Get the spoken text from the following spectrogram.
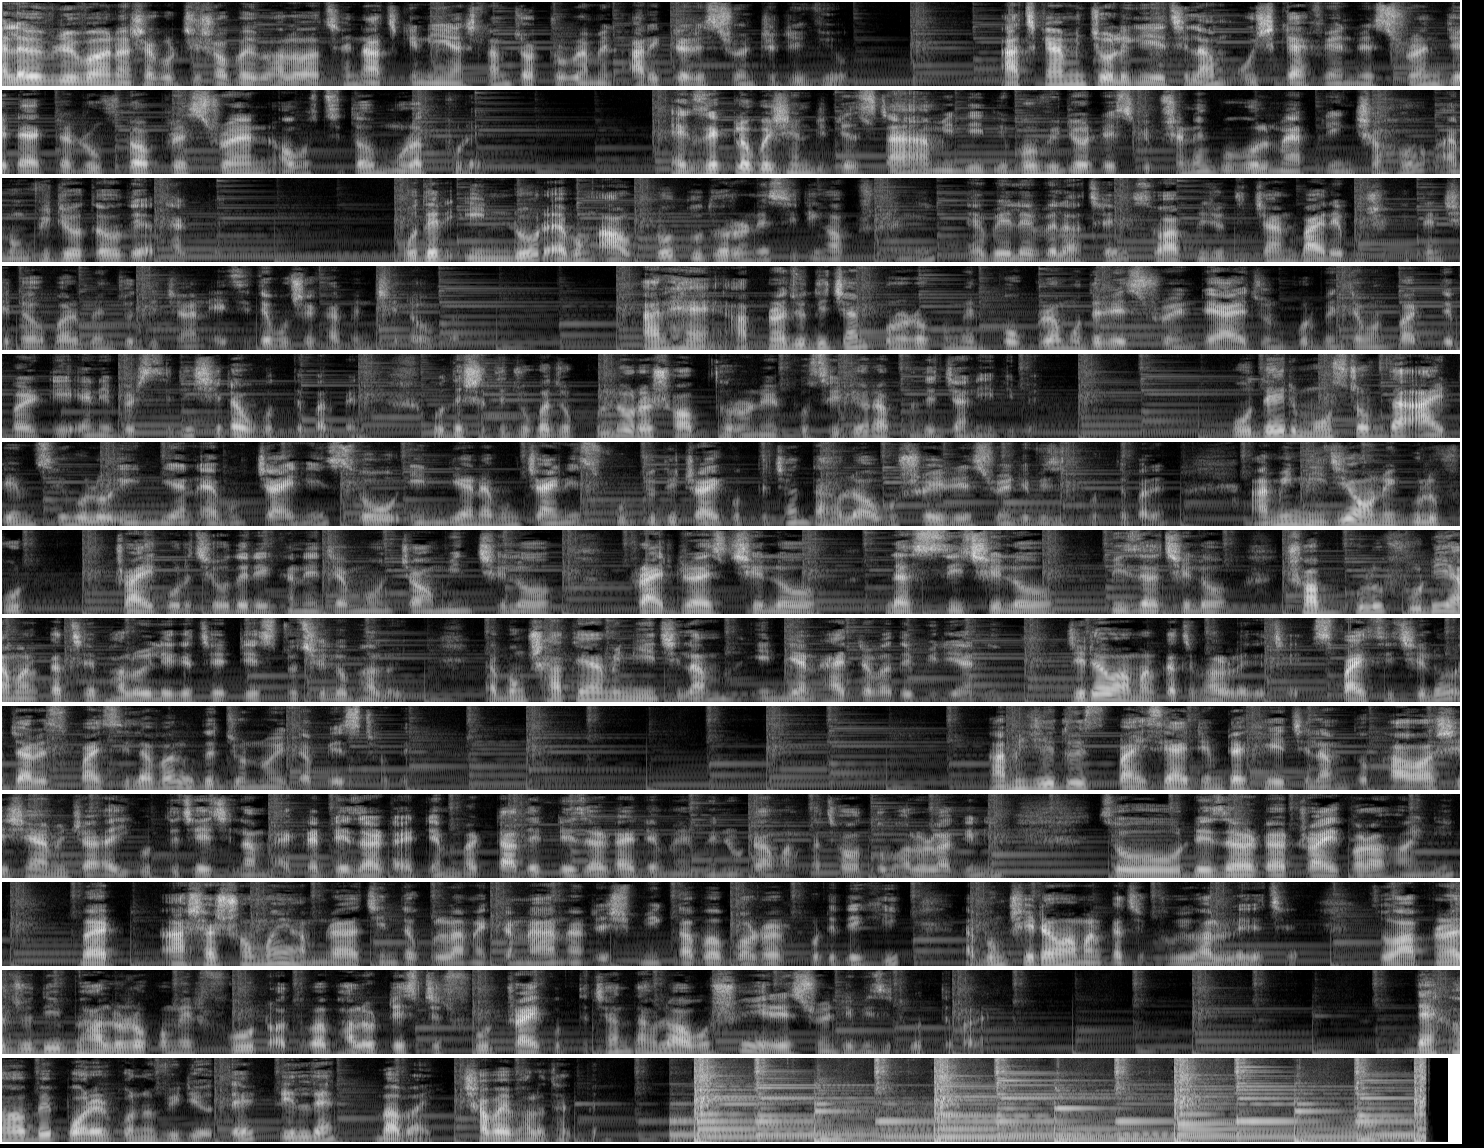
Hello everyone আশা করছি সবাই ভালো আছেন। আজকে নিয়ে আসলাম চট্টগ্রামের আরেকটা রেস্টুরেন্টের রিভিউ আজকে আমি চলে গিয়েছিলাম উইশ ক্যাফে অ্যান্ড রেস্টুরেন্ট, যেটা একটা রুফটপ রেস্টুরেন্ট অবস্থিত মুরাদপুরে। এক্সাক্ট লোকেশন ডিটেলসটা আমি দিয়ে দিব ভিডিও ডেসক্রিপশনে গুগল ম্যাপ লিঙ্ক সহ, এবং ভিডিওতেও দেওয়া থাকবে। ওদের ইনডোর এবং আউটডোর দু ধরনের সিটিং অপশনই অ্যাভেলেবেল আছে। সো আপনি যদি চান বাইরে বসে খেতেন সেটাও পারবেন, যদি চান এসিতে বসে খাবেন সেটাও পারবেন। আর হ্যাঁ আপনারা যদি চান কোনো রকমের প্রোগ্রাম ওদের রেস্টুরেন্টে আয়োজন করবেন, যেমন বার্থডে পার্টি অ্যানিভার্সারি সেটাও করতে পারবেন। ওদের সাথে যোগাযোগ করলে ওরা সব ধরনের প্রসিডিওর আপনাদের জানিয়ে দিবে। ওদের মোস্ট অফ দ্য আইটেমসই হলো ইন্ডিয়ান এবং চাইনিজ সো ইন্ডিয়ান এবং চাইনিজ ফুড যদি ট্রাই করতে চান, তাহলে অবশ্যই এই রেস্টুরেন্টে ভিজিট করতে পারেন। আমি নিজে অনেকগুলো ফুড ট্রাই করেছি, ওদের এখানে যেমন চাউমিন ছিল ফ্রাইড রাইস ছিল লাস্সি ছিল পিৎজা ছিল, সবগুলো ফুডই আমার কাছে ভালোই লেগেছে টেস্টও ছিল ভালোই। এবং সাথে আমি নিয়েছিলাম ইন্ডিয়ান হায়দ্রাবাদে বিরিয়ানি, যেটাও আমার কাছে ভালো লেগেছে। স্পাইসি ছিল, যারা স্পাইসি লাভার ওদের জন্য এটা বেস্ট হবে। আমি যেহেতু স্পাইসি আইটেমটা খেয়েছিলাম, তো খাওয়া শেষে আমি ট্রাই করতে চেয়েছিলাম একটা ডেজার্ট আইটেম বাট তাদের ডেজার্ট আইটেমের মেনুটা আমার কাছে অত ভালো লাগেনি। সো ডেজার্ট আর ট্রাই করা হয়নি। বাট আসার সময় আমরা চিন্তা করলাম একটা নান আর রেশমি কাবাব অর্ডার করে দেখি এবং সেটাও আমার কাছে খুবই ভালো লেগেছে। তো আপনারা যদি ভালো রকমের ফুড অথবা ভালো টেস্টেড ফুড ট্রাই করতে চান, তাহলে অবশ্যই এই রেস্টুরেন্টে ভিজিট করতে পারেন। দেখা হবে পরের কোনো ভিডিওতে টিল দেন বাবাই সবাই ভালো থাকবেন।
